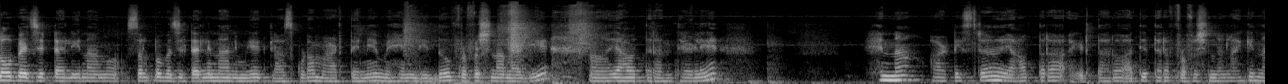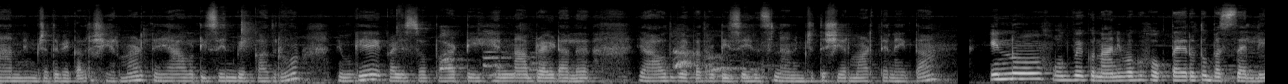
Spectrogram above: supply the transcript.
ಲೋ ಬಜೆಟಲ್ಲಿ ನಾನು ಸ್ವಲ್ಪ ಬಜೆಟಲ್ಲಿ ನಾನು ನಿಮಗೆ ಕ್ಲಾಸ್ ಕೂಡ ಮಾಡ್ತೇನೆ ಮೆಹಂದಿದ್ದು ಪ್ರೊಫೆಷ್ನಲ್ ಆಗಿ. ಯಾವ ಥರ ಅಂಥೇಳಿ ಹೆನ್ನ ಆರ್ಟಿಸ್ಟ್ ಯಾವ ಥರ ಇಡ್ತಾರೋ ಅದೇ ಥರ ಪ್ರೊಫೆಷ್ನಲ್ ಆಗಿ ನಾನು ನಿಮ್ಮ ಜೊತೆ ಬೇಕಾದರೆ ಶೇರ್ ಮಾಡ್ತೇನೆ. ಯಾವ ಡಿಸೈನ್ ಬೇಕಾದರೂ ನಿಮಗೆ ಕಳಿಸೋ ಪಾರ್ಟಿ ಹೆನ್ನ ಬ್ರೈಡಲ್ ಯಾವುದು ಬೇಕಾದರೂ ಡಿಸೈನ್ಸ್ ನಾನು ನಿಮ್ಮ ಜೊತೆ ಶೇರ್ ಮಾಡ್ತೇನೆ, ಆಯಿತಾ? ಇನ್ನು ಹೋಗಬೇಕು. ನಾನಿವಾಗ ಹೋಗ್ತಾ ಇರೋದು ಬಸ್ಸಲ್ಲಿ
